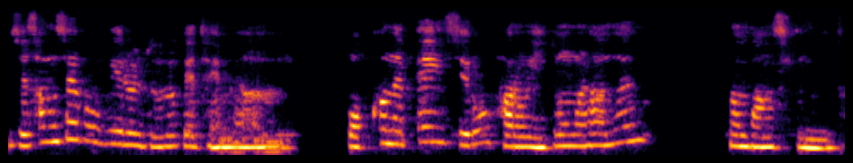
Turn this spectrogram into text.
이제 상세 보기를 누르게 되면 워크넷 페이지로 바로 이동을 하는 그런 방식입니다.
